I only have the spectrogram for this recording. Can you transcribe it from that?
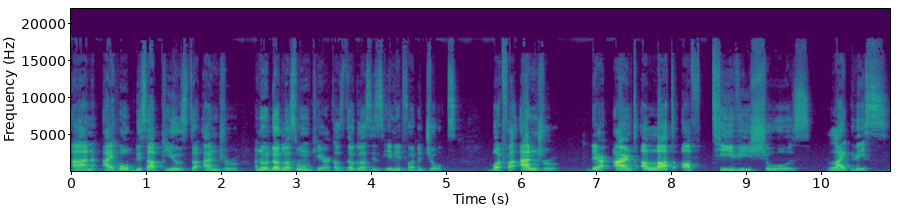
and I hope this appeals to Andrew. I know Douglas won't care because Douglas is in it for the jokes. But for Andrew, there aren't a lot of TV shows like this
